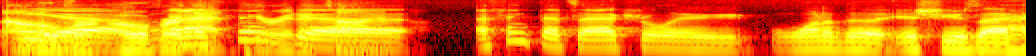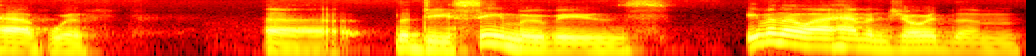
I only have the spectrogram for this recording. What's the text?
over Yeah, over and that think, period of time uh, I think that's actually one of the issues I have with uh, the DC movies. Even though I have enjoyed them,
